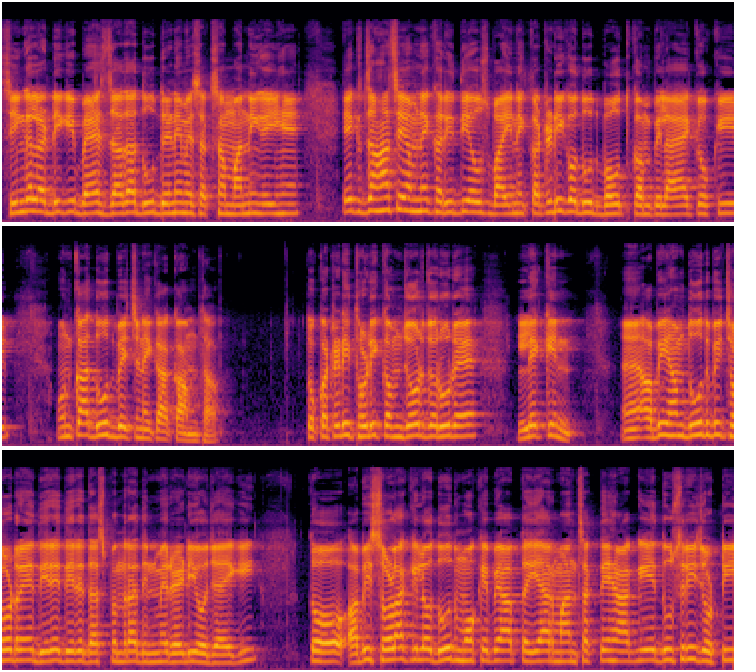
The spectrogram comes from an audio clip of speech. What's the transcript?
सिंगल हड्डी की भैंस ज़्यादा दूध देने में सक्षम मानी गई हैं। एक जहाँ से हमने खरीदी है, उस भाई ने कटड़ी को दूध बहुत कम पिलाया क्योंकि उनका दूध बेचने का काम था। तो कटड़ी थोड़ी कमज़ोर ज़रूर है, लेकिन अभी हम दूध भी छोड़ रहे हैं धीरे धीरे दस पंद्रह दिन में रेडी हो जाएगी। तो अभी सोलह किलो दूध मौके पे आप तैयार मान सकते हैं। आगे दूसरी जोटी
